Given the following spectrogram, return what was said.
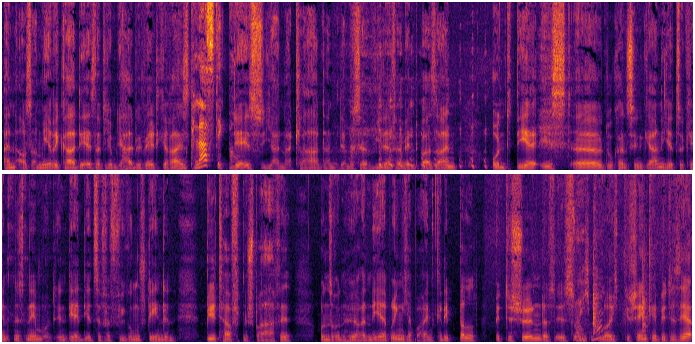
einen aus Amerika, der ist natürlich um die halbe Welt gereist. Ein Plastikbaum. Der ist, ja, na klar, dann, der muss ja wiederverwendbar sein. Und der ist, äh, du kannst ihn gerne hier zur Kenntnis nehmen und in der dir zur Verfügung stehenden bildhaften Sprache unseren Hörern näher bringen. Ich habe auch ein Krippel, bitteschön, das ist und? Leuchtgeschenke, bitte sehr.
